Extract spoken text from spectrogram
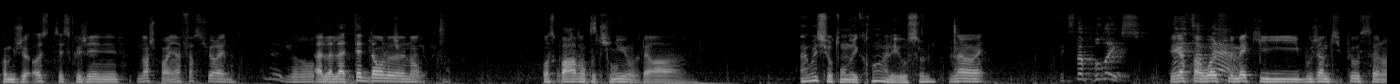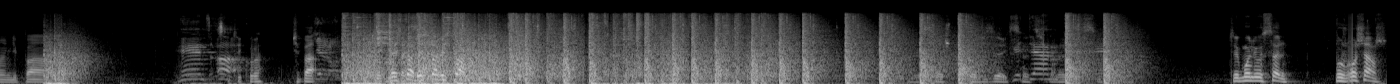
comme je host, est-ce que j'ai... Non, je peux rien faire sur elle. Non, non, Elle a la tête dans le- non. Bon, c'est pas grave, on continue, on verra. Ah ouais, sur ton écran, elle est au sol. Ah ouais. Fais gaffe, un Wolf, le mec il bouge un petit peu au sol, hein. il est pas. C'était quoi Je sais pas. Baisse-toi, baisse-toi, baisse-toi je peux pas viser avec ça. C'est bon, il est au sol. Faut que je recharge.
